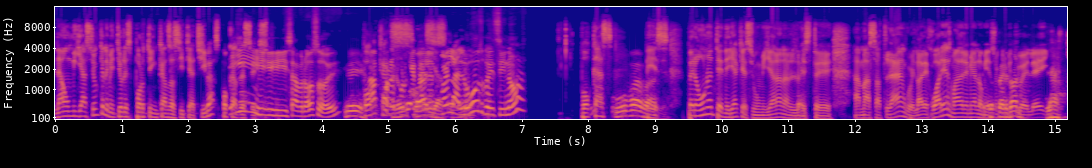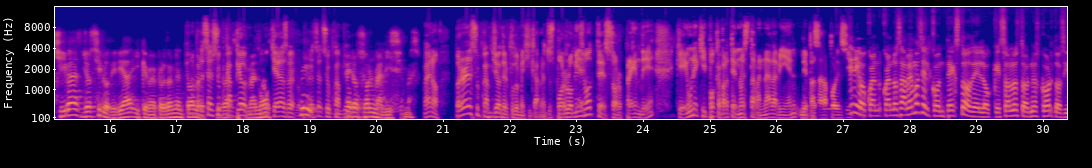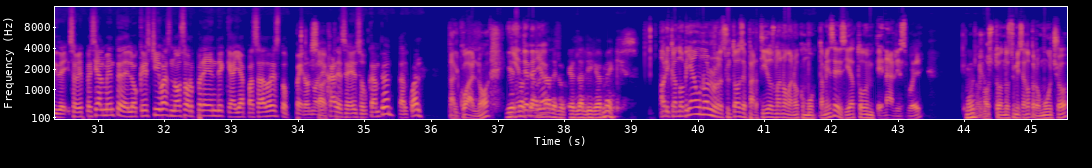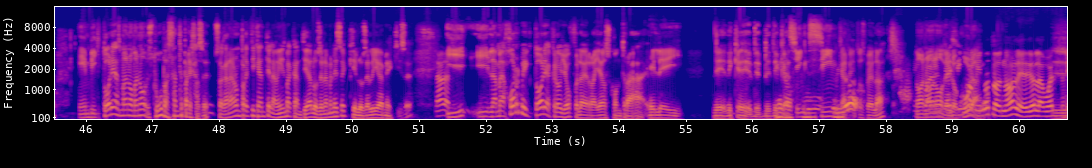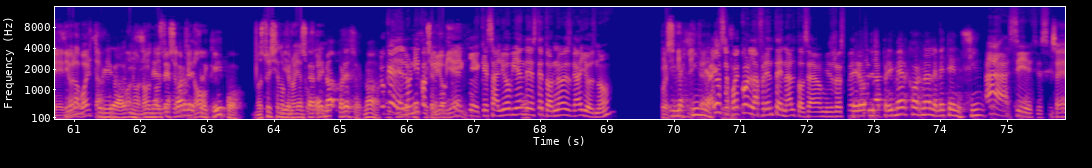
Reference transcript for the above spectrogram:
La humillación que le metió el Sporting Kansas City a Chivas, pocas veces. Y sabroso, ¿eh? Sí, Pocas Ah, porque hubo se les varias, fue la luz, güey, si no. Pocas varias. veces. Pero uno entendería que se humillaran al, este, a Mazatlán, güey. La de Juárez, madre mía, humillación que perdón, metió LA. Las chivas, yo sí lo diría y que me perdonen todos. pero es el subcampeón, hermanos, como quieras verlo. Sí, pero es el subcampeón. pero son malísimas. Bueno, pero era el subcampeón del fútbol mexicano. Entonces, por lo mismo, te sorprende que un equipo que aparte no estaba nada bien le pasara por Sí, encima. digo, cuando, cuando sabemos el contexto de lo que son los torneos cortos y de, especialmente de lo que es Chivas, no sorprende que haya pasado esto, pero no Exacto. deja de ser el subcampeón, tal cual. Tal cual, ¿no? Y Y eso te entendería- habla de lo que es la Liga MX. Ahora, y cuando veía uno los resultados de partidos mano a mano, como también se decía todo en penales, güey. No, Mucho. no estoy, no estoy diciendo, pero mucho. En victorias mano a mano estuvo bastante parejas, ¿eh? O sea, ganaron prácticamente la misma cantidad los del MLS que los de la Liga MX, ¿eh? Y, y la mejor victoria, creo yo, fue la de Rayados contra LA. De, de que de, de- de que sin, sin. Carlitos Vela en no, no, no, de 45 locura. minutos, ¿no? Le dio la vuelta. le dio la vuelta. No, no, no, no estoy diciendo que no. equipo. No estoy diciendo que en no haya sufrido. No, por eso, no. Creo que el único se equipo vio que, bien. que- que salió bien de este torneo es Gallos, ¿no? Pues sí, Imagínate. Gallos se fue con la frente en alto, o sea, mis respetos. Pero la primera jornada le meten cinco. ah, sí, sí, sí. Sí.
